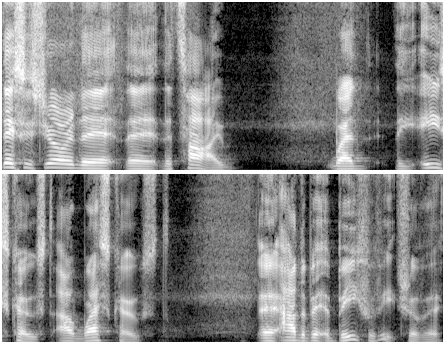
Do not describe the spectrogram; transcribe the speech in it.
This is during the, the, the time when the East Coast and West Coast uh, had a bit of beef with each other.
